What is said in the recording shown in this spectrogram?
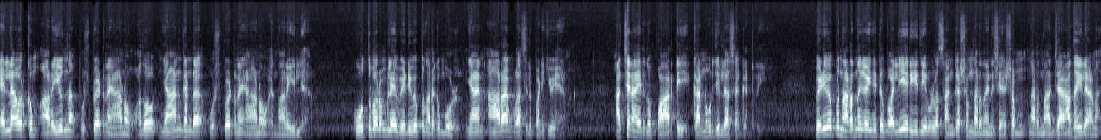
എല്ലാവർക്കും അറിയുന്ന പുഷ്പേട്ടനെ ആണോ? അതോ ഞാൻ കണ്ട പുഷ്പേട്ടനെ ആണോ എന്നറിയില്ല. കൂത്തുപറമ്പിലെ വെടിവെപ്പ് നടക്കുമ്പോൾ ഞാൻ ആറാം ക്ലാസ്സിൽ പഠിക്കുകയാണ്. അച്ഛനായിരുന്നു പാർട്ടി കണ്ണൂർ ജില്ലാ സെക്രട്ടറി. വെടിവെപ്പ് നടന്നു കഴിഞ്ഞിട്ട് വലിയ രീതിയിലുള്ള സംഘർഷം നടന്നതിന് ശേഷം നടന്ന ജാഥയിലാണ്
